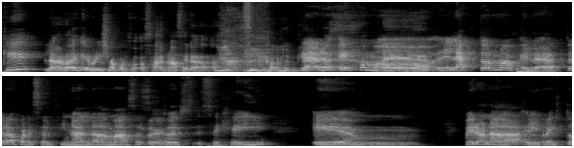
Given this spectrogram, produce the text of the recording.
que la verdad que brilla por su... O sea, no hace nada, básicamente. Claro, es como... Eh, el, actor no, el actor aparece al final nada más, el resto es CGI. Em, pero nada, el resto,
